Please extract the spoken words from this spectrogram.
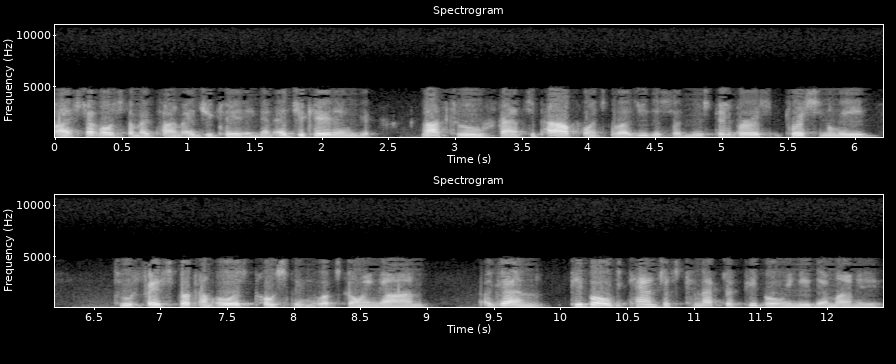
I spend most of my time educating and educating not through fancy PowerPoints, but as you just said, newspapers. Personally, through Facebook, I'm always posting what's going on. Again, people we can't just connect with people. We need their money.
